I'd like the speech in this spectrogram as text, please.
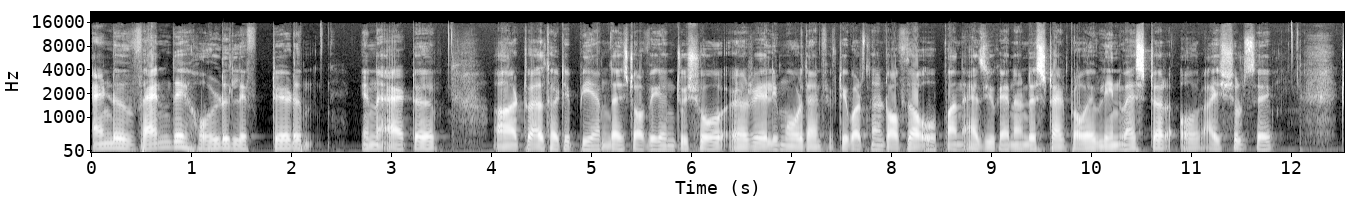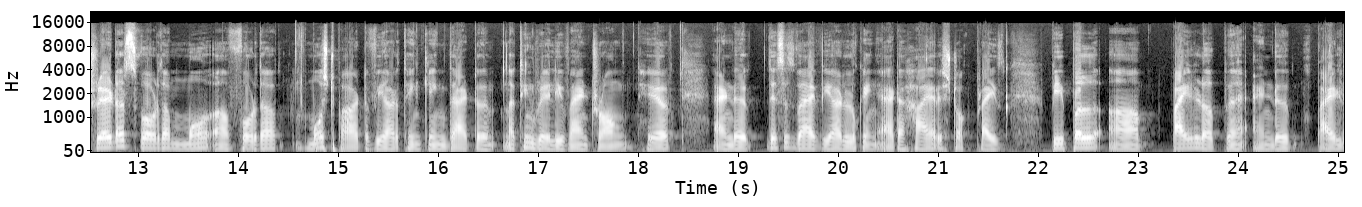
And when the hold lifted in at 12:30 uh, pm the stock began to show uh, really more than 50% of the open as you can understand probably investor or i should say traders for the mo uh, for the most part we are thinking that uh, nothing really went wrong here. And uh, this is why we are looking at a higher stock price. People uh, piled up and piled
